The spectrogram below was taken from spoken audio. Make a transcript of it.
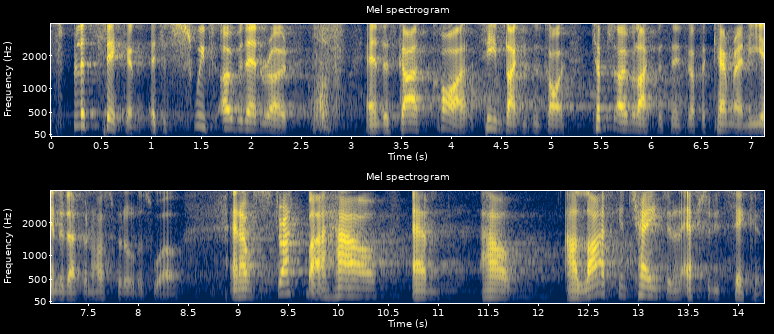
split second, it just sweeps over that road. And this guy's car, it seems like his car, tips over like this and he's got the camera and he ended up in hospital as well. And I was struck by how um, how our lives can change in an absolute second.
